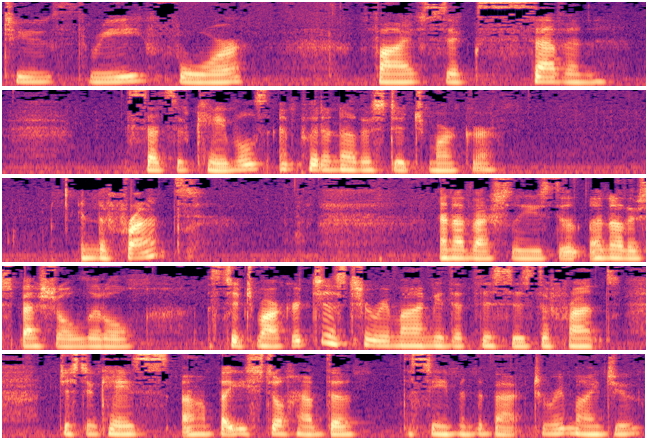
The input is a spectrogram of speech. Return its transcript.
two, three, four, five, six, seven sets of cables and put another stitch marker in the front. And I've actually used a, another special little stitch marker just to remind me that this is the front, just in case, uh, but you still have the, the seam in the back to remind you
